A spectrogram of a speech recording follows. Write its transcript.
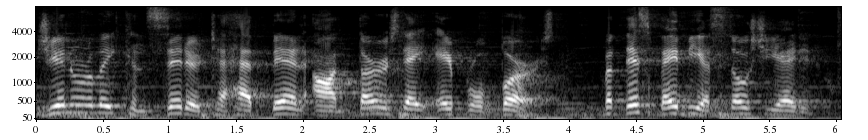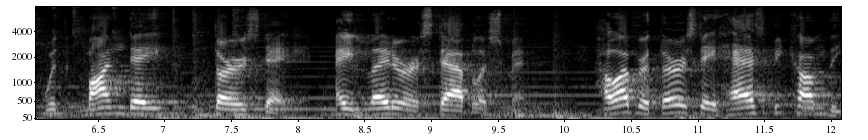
generally considered to have been on Thursday, April 1st, but this may be associated with Maundy Thursday, a later establishment. However, Thursday has become the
